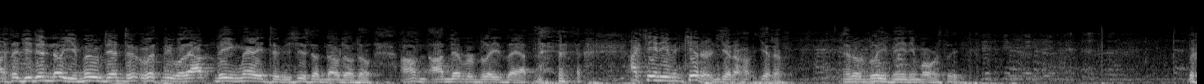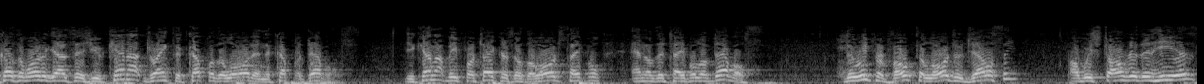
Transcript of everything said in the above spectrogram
I said, you didn't know you moved into with me without being married to me. She said, no, no, no. I'll, I'll never believe that. I can't even kid her and get a, get don't believe me anymore, see. Because the Word of God says you cannot drink the cup of the Lord and the cup of devils. You cannot be partakers of the Lord's table and of the table of devils. Do we provoke the Lord to jealousy? Are we stronger than He is?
